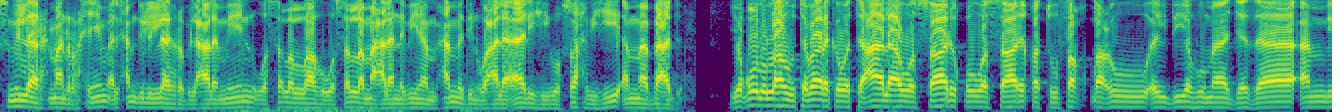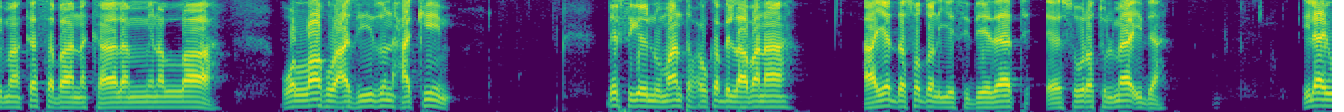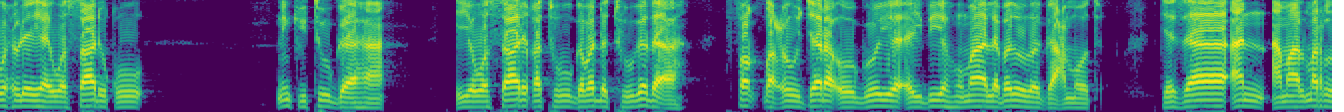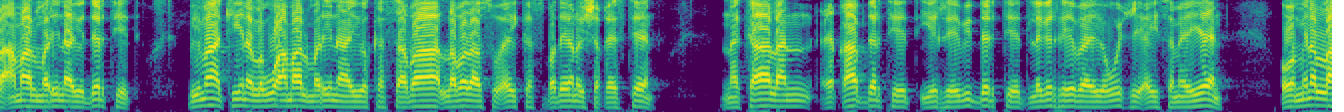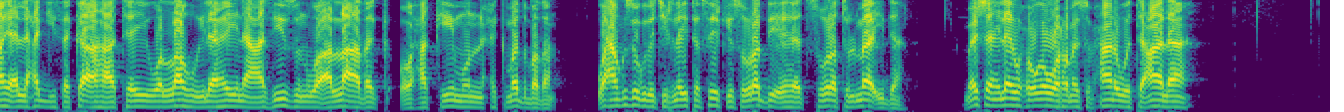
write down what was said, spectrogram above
بسم الله الرحمن الرحيم الحمد لله رب العالمين وصلى الله وسلم على نبينا محمد وعلى آله وصحبه أما بعد يقول الله تبارك وتعالى والسارق والسارقة فاقطعوا أيديهما جزاء بما كسبا نكالا من الله والله عزيز حكيم درسigeennu maanta wuxuu ka bilaabanaa aayadda soddon iyo sideedaad ee suuratulmaa-ida ilaahay wuxuu leeyahay wasaariqu ninkii tuugga ahaa iyo wasaariqatu gabadha tuugada ah faqdacuu jara oo gooya aydiyahumaa labadooda gacmood jazaa'an amaalmar la amaal marinayo darteed bimaa kiina lagu amaal marinayo kasabaa labadaasu ay kasbadeen oy shaqaysteen. Nakaalan ciqaab darteed iyo reebid darteed laga reebayo wixii ay sameeyeen oo minallaahi alle xaggiisa ka ahaatay wallaahu ilaahayna casiizun waa alla adag oo xakiimun xikmad badan waxaan ku soo guda jirnay tafsiirkii suuraddii ahayd suuratulmaa-ida meeshaan ilahay wuxuu uga warramay subxaanahu wa tacaala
